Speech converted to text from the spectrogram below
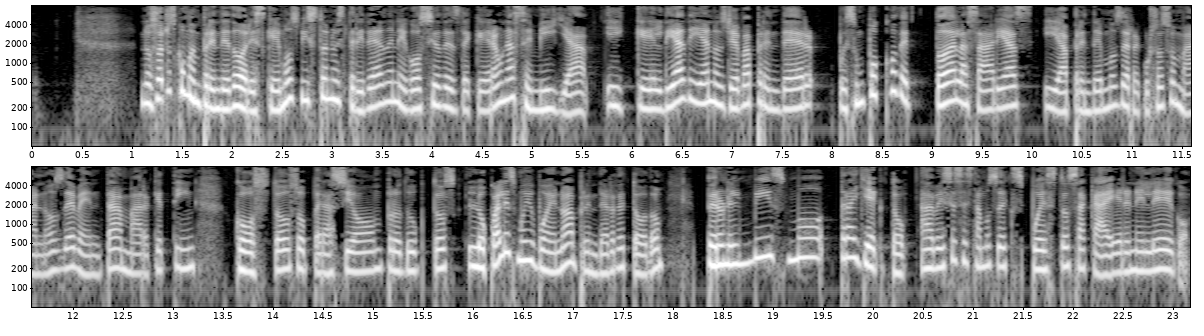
Nosotros como emprendedores que hemos visto nuestra idea de negocio desde que era una semilla y que el día a día nos lleva a aprender pues un poco de todas las áreas y aprendemos de recursos humanos, de venta, marketing, costos, operación, productos, lo cual es muy bueno aprender de todo, pero en el mismo trayecto a veces estamos expuestos a caer en el ego,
